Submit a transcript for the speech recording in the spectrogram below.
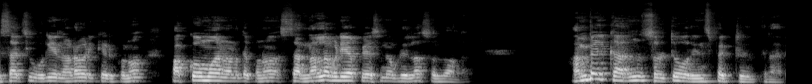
விசாரித்து உரிய நடவடிக்கை எடுக்கணும். பக்குவமாக நடந்துக்கணும். சார் நல்லபடியாக பேசணும் அப்படிலாம் சொல்லுவாங்க. அம்பேத்கர்னு சொல்லிட்டு ஒரு இன்ஸ்பெக்டர் இருக்கிறார்.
